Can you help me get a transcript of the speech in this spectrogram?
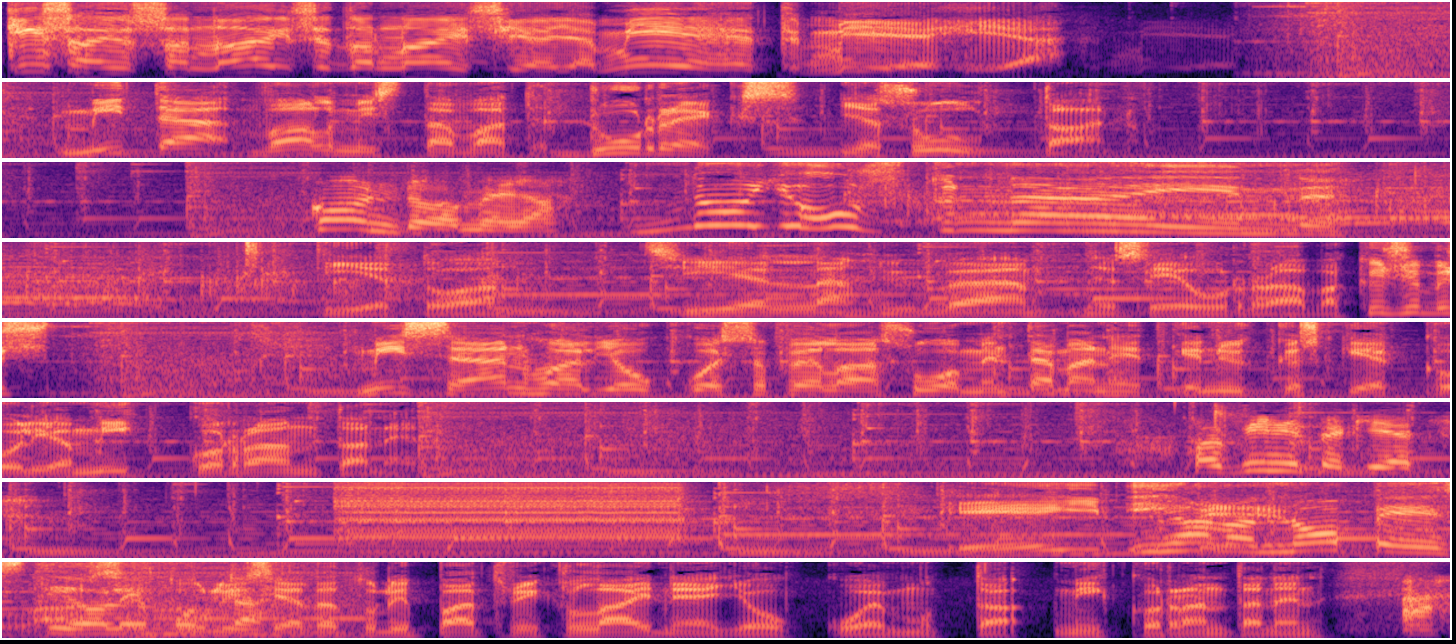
Kisa, jossa naiset on naisia ja miehet miehiä. Mitä valmistavat Durex ja Sultan? Kondomeja. No just näin. Tietoa siellä, hyvä. Ja seuraava kysymys. Missä NHL-joukkuessa pelaa Suomen tämän hetken ykköskiekkoilija Mikko Rantanen? Vai Winnipeg. Ei. Ihana nopeasti oli, Se tuli, mutta- Sieltä tuli Patrick Laineen joukkue, mutta Mikko Rantanen Äh.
